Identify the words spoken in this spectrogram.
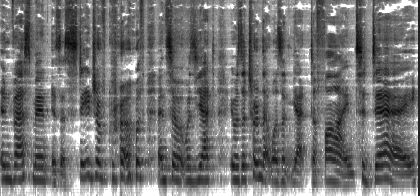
investment? Is it a stage of growth? And so it was yet it was a term that wasn't yet defined. Today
